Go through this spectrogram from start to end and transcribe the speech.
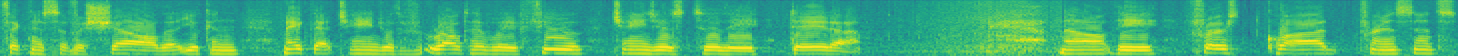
thickness of a shell, that you can make that change with relatively few changes to the data. Now, the first quad, for instance,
